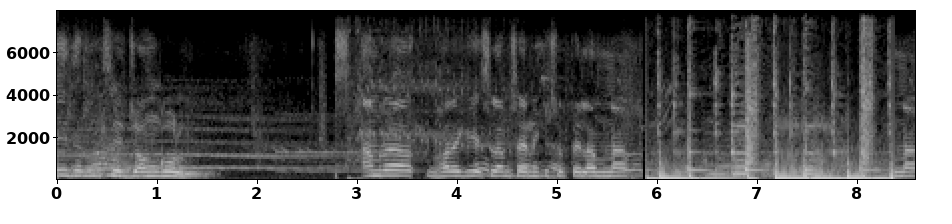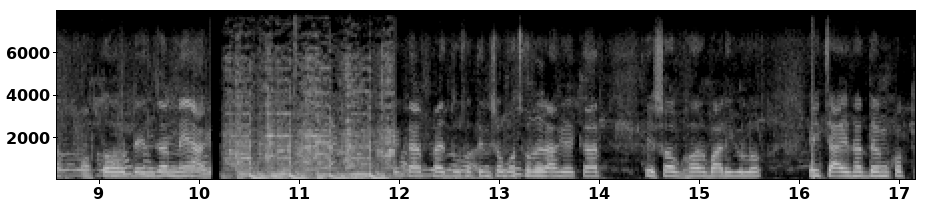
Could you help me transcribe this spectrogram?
এই দেখুন সেই জঙ্গল। আমরা ঘরে গিয়েছিলাম সেখানে কিছু পেলাম না। না অত ডেঞ্জার নেই আগে। আগেকার প্রায় দুশো তিনশো বছরের আগেকার এসব ঘর বাড়িগুলো। এই চারিধার দেখুন কত?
